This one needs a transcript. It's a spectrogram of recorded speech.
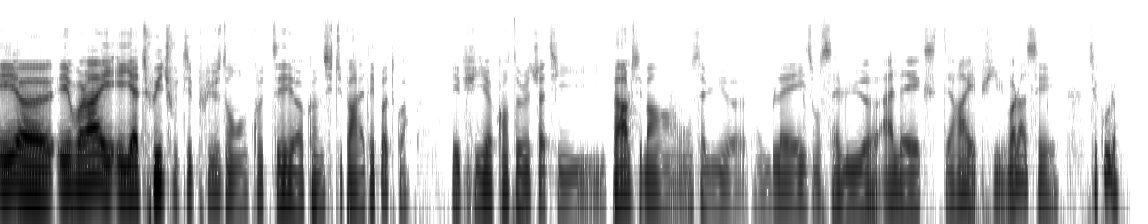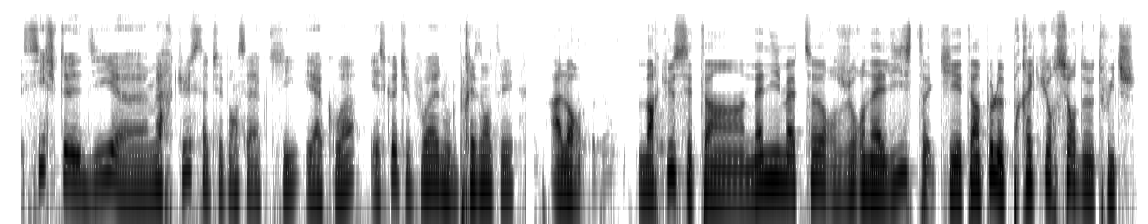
Et, euh, et voilà, et il y a Twitch où tu es plus dans le côté euh, comme si tu parlais à tes potes, quoi. Et puis euh, quand le chat il, il parle, c'est ben on salue euh, bon, Blaze, on salue euh, Alex, etc. Et puis voilà, c'est c'est cool. Si je te dis euh, Marcus, ça te fait penser à qui et à quoi? Est-ce que tu pourrais nous le présenter? Alors Marcus, c'est un animateur journaliste qui est un peu le précurseur de Twitch.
